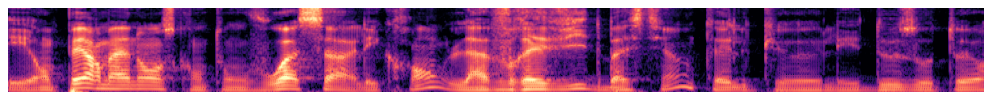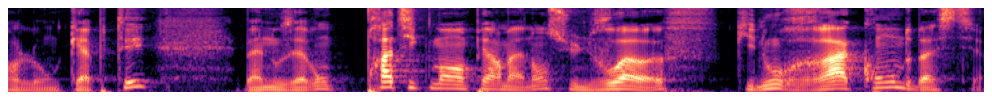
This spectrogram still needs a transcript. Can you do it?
Et en permanence, quand on voit ça à l'écran, la vraie vie de Bastien, telle que les deux auteurs l'ont capté, ben nous avons pratiquement en permanence une voix off qui nous raconte Bastien.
